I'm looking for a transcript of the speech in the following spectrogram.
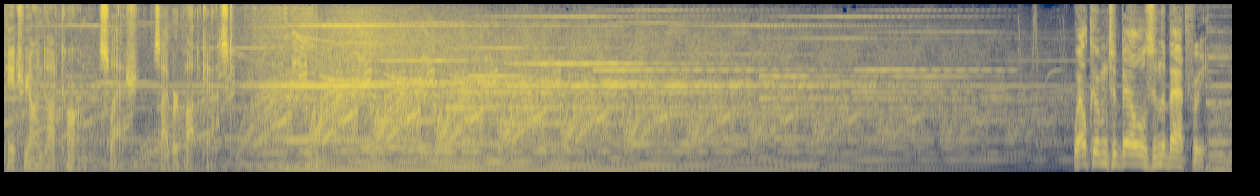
patreon.com slash cyberpodcast. Welcome to Bells in the Batfree.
